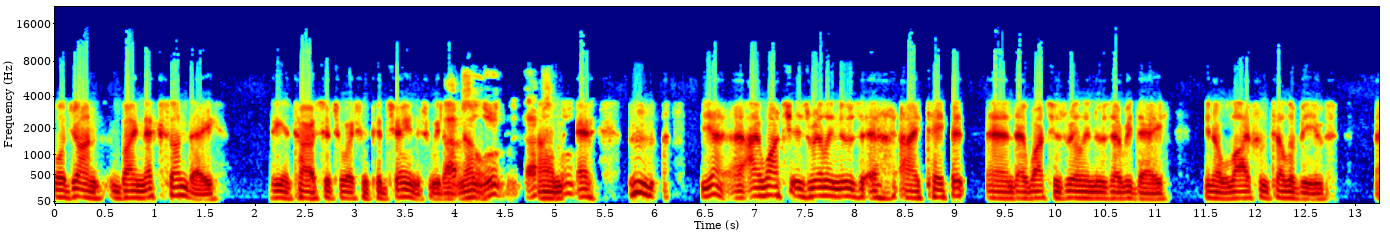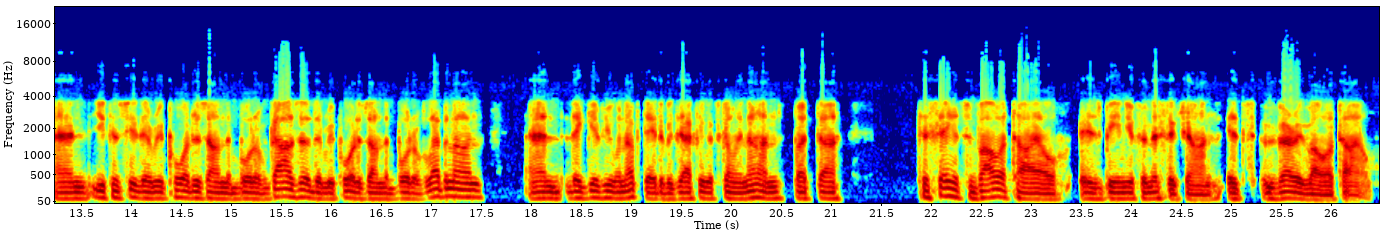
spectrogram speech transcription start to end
Well, John, by next Sunday, the entire situation could change. We don't absolutely, know. Absolutely. Um, yeah, I watch Israeli news. Uh, I tape it, and I watch Israeli news every day. You know, live from Tel Aviv, and you can see the reporters on the border of Gaza, the reporters on the border of Lebanon, and they give you an update of exactly what's going on. But uh, to say it's volatile is being euphemistic, John. It's very volatile.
